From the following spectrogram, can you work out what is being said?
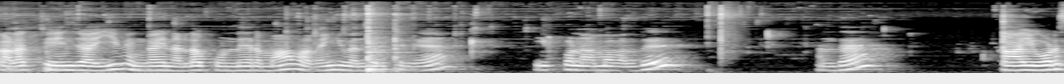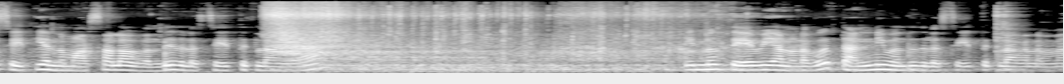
கலர் சேஞ்ச் ஆகி வெங்காயம் நல்லா பொன்னிறமாக வதங்கி வந்துருச்சுங்க இப்போ நாம் வந்து அந்த காயோடு சேர்த்து அந்த மசாலா வந்து இதில் சேர்த்துக்கலாங்க. இன்னும் தேவையான அளவு தண்ணி வந்து இதில் சேர்த்துக்கலாங்க நம்ம.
